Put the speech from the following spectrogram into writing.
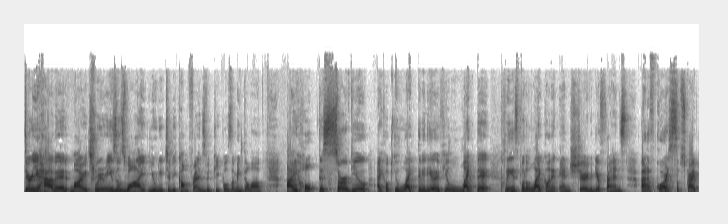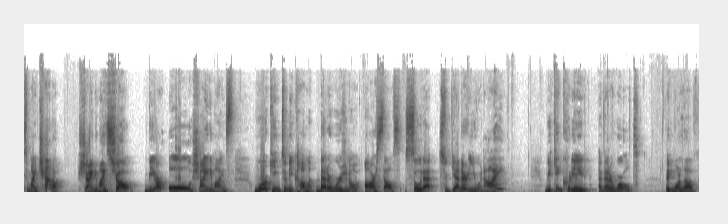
There you have it, my three reasons why you need to become friends with people's amygdala. I hope this served you. I hope you liked the video. If you liked it, please put a like on it and share it with your friends. And of course, subscribe to my channel, Shiny Minds Show. We are all Shiny Minds working to become better version of ourselves so that together, you and I, we can create a better world with more love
